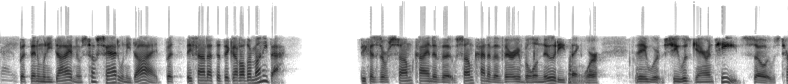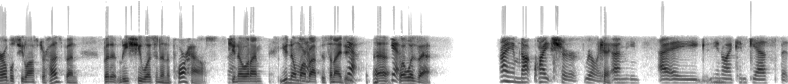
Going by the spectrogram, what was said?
right. But then when he died, and it was so sad when he died, but they found out that they got all their money back because there was some kind of a some kind of a variable annuity thing where they were she was guaranteed. So it was terrible she lost her husband, but at least she wasn't in the poorhouse. Do you know what I'm? You know more Yeah. about this than I do. Yeah. Uh, Yeah. What was that? I am not quite sure, really. Okay. I mean, I, you know, I can guess, but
